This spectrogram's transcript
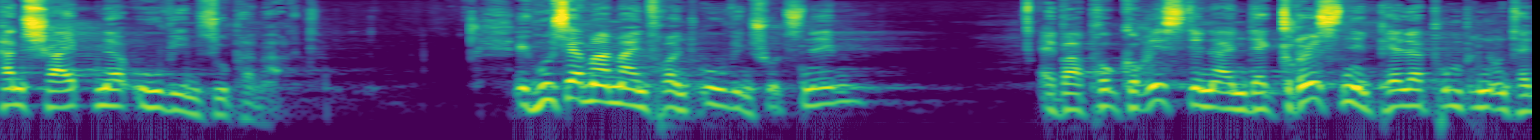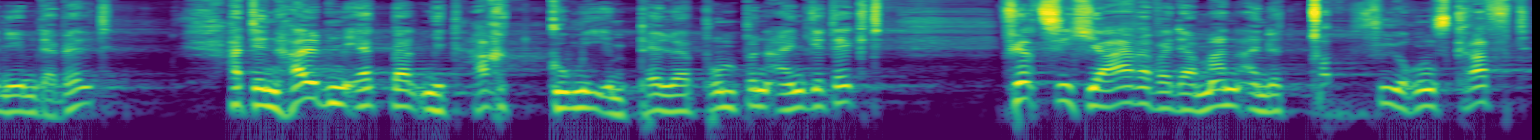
Hans Scheibner, Uwe im Supermarkt. Ich muss ja mal meinen Freund Uwe in Schutz nehmen. Er war Prokurist in einem der größten Impellerpumpenunternehmen der Welt, hat den halben Erdband mit Hartgummi-Impellerpumpen eingedeckt. 40 Jahre war der Mann eine Top-Führungskraft.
